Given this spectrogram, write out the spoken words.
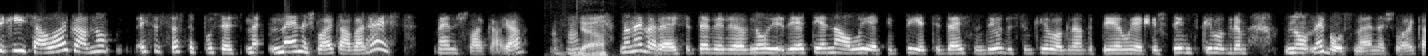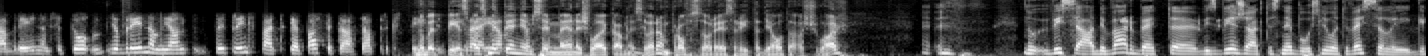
cik īsā laikā, nu, es esmu sastapusies, mēnešu laikā var ēst, mēnešu laikā, jā. Ja? Uh mhm. -huh. Jā. Nu, nevarēsi, tev ir, nu, ja tie nav lieki 5, 10, 20 kg, bet tie lieki ir 100 kg, nu, nebūs mēnešu laikā brīnums. To, jo brīnum jau, principā, tikai pasakās aprakstīt. Nu, bet 15 pieņemsim mēnešu laikā mēs varam, profesorēs arī tad jautāšu, var? Nu, visādi var, bet uh, visbiežāk tas nebūs ļoti veselīgi,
